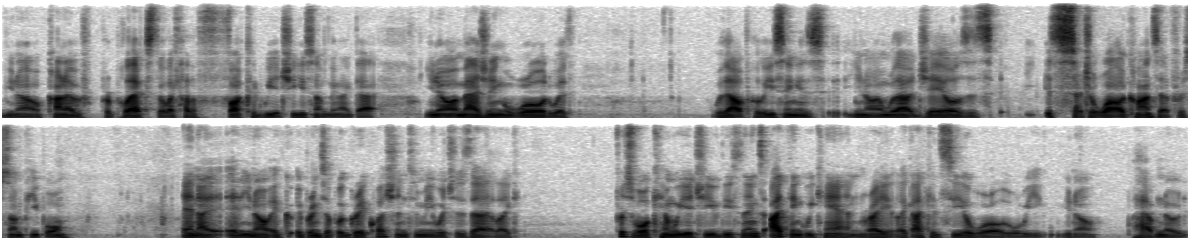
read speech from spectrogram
you know, kind of perplexed. They're like, how the fuck could we achieve something like that? You know, imagining a world with without policing is, you know, and without jails, it's it's such a wild concept for some people. And I and you know, it it brings up a great question to me, which is that like first of all, can we achieve these things? I think we can, right? Like I could see a world where we, you know, have no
